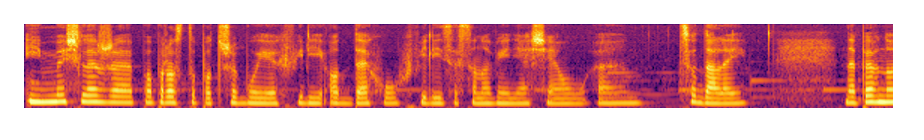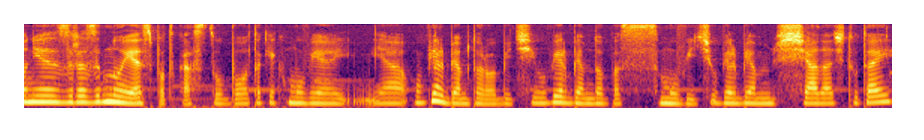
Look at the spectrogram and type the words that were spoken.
I myślę, że po prostu potrzebuję chwili oddechu, chwili zastanowienia się, e, co dalej na pewno nie zrezygnuję z podcastu, bo tak jak mówię, ja uwielbiam to robić i uwielbiam do Was mówić, uwielbiam siadać tutaj,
